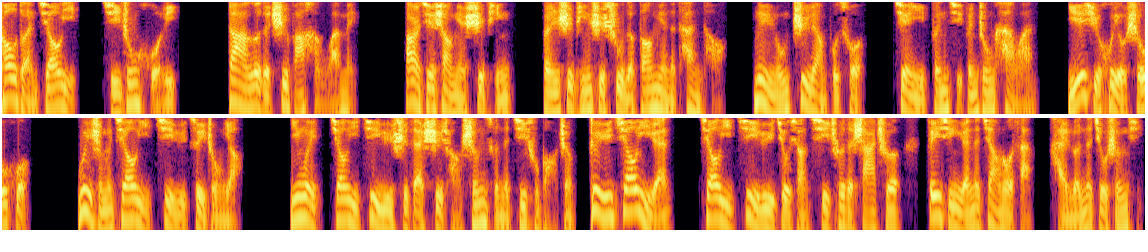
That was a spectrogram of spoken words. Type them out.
高短交易，集中火力。大鳄的吃法很完美。二阶上面视频，本视频是数的方面的探讨，内容质量不错，建议分几分钟看完，也许会有收获。为什么交易纪律最重要？因为交易纪律是在市场生存的基础保证。对于交易员，交易纪律就像汽车的刹车、飞行员的降落伞、海伦的救生艇，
